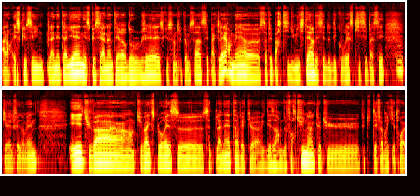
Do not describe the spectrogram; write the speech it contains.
alors, est-ce que c'est une planète alien? Est-ce que c'est à l'intérieur de l'objet? Est-ce que c'est un truc comme ça? C'est pas clair, mais ça fait partie du mystère d'essayer de découvrir ce qui s'est passé, Mhm. quel est le phénomène. Et tu vas, tu vas explorer ce- cette planète avec, euh, avec des armes de fortune hein, que tu que tu t'es fabriqué toi-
